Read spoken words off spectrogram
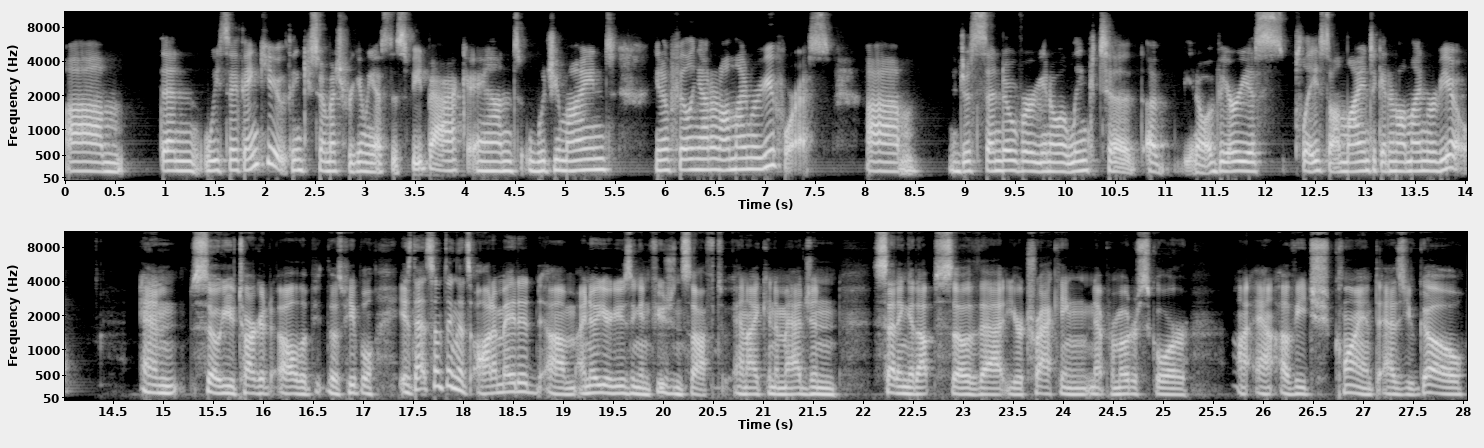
um, then we say thank you, thank you so much for giving us this feedback, and would you mind, you know, filling out an online review for us? Um, and just send over, you know, a link to a, you know, a various place online to get an online review. And so you target all the, those people. Is that something that's automated? Um, I know you're using Infusionsoft, and I can imagine setting it up so that you're tracking Net Promoter Score uh, of each client as you go,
